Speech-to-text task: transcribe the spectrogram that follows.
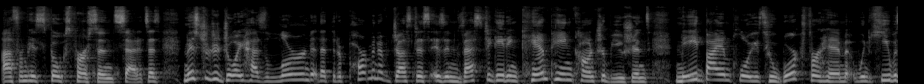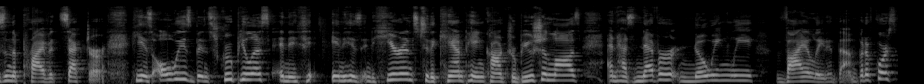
uh, from his spokesperson said. It says, Mr. DeJoy has learned that the Department of Justice is investigating campaign contributions made by employees who worked for him when he was in the private sector. He has always been scrupulous in in his adherence to the campaign contribution laws and has never knowingly violated them. But of course,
